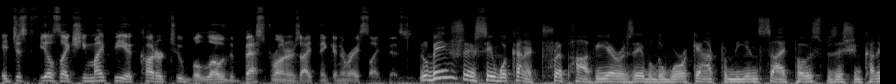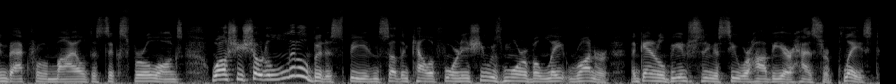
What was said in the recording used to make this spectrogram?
it just feels like she might be a cut or two below the best runners, I think, in a race like this. It'll be interesting to see what kind of trip Javier is able to work out from the inside post position, cutting back from a mile to six furlongs. While she showed a little bit of speed in Southern California, she was more of a late runner. Again, it'll be interesting to see where Javier has her placed.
